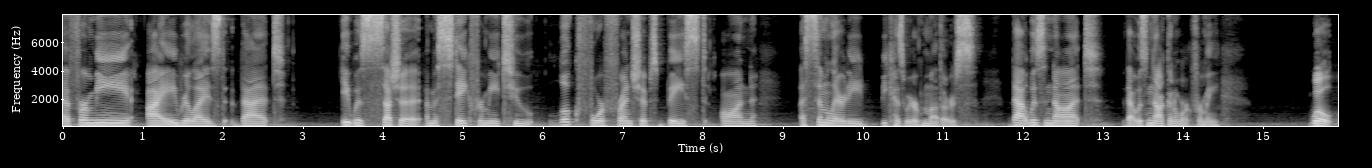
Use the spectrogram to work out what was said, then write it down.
Uh, for me, I realized that it was such a, a mistake for me to look for friendships based on a similarity because we were mothers. That was not that was not going to work for me. Well,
